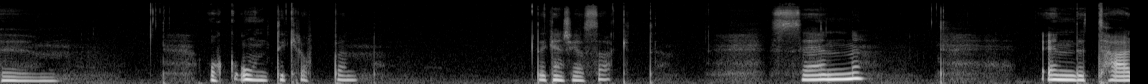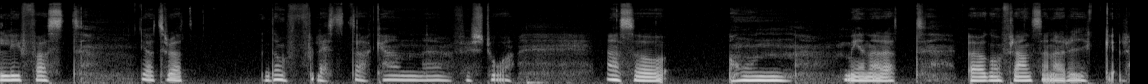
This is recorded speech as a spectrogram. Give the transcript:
Um, och ont i kroppen. Det kanske jag har sagt. Sen en detalj fast jag tror att de flesta kan eh, förstå. Alltså hon menar att ögonfransarna ryker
